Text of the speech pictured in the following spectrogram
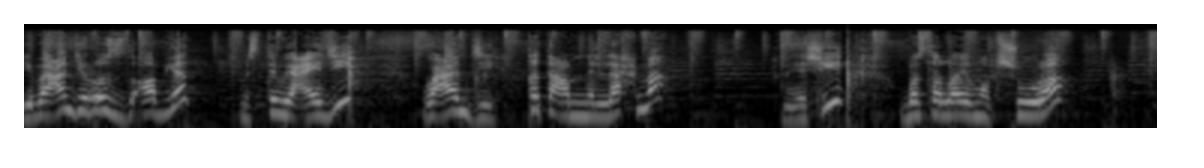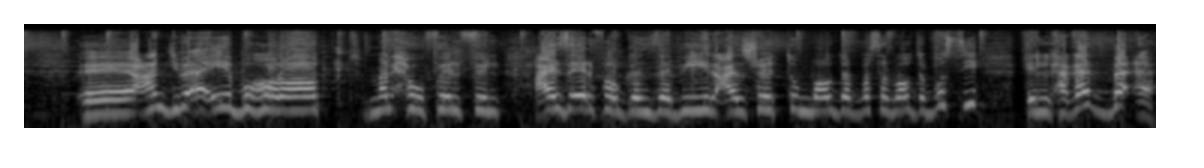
يبقى عندي رز أبيض مستوي عادي وعندي قطعة من اللحمة ماشي؟ بصلاية مبشورة. آه عندي بقى إيه؟ بهارات ملح وفلفل عايزة قرفة وجنزبيل عايزة شوية توم powder بصل powder. بصي الحاجات بقى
